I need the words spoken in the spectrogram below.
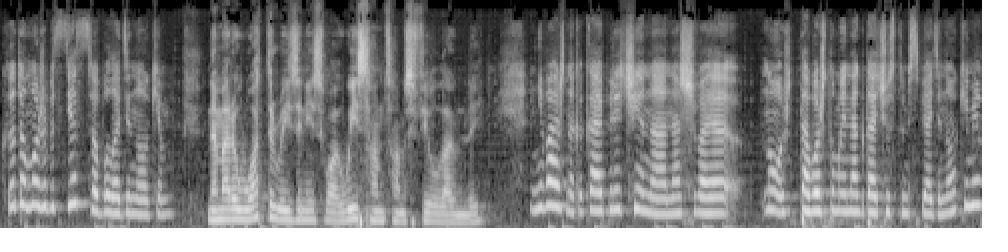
кто-то, может быть, с детства был одиноким. No matter what the reason is why we sometimes feel lonely, Неважно, какая причина нашего, ну, того, что мы иногда чувствуем себя одинокими.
